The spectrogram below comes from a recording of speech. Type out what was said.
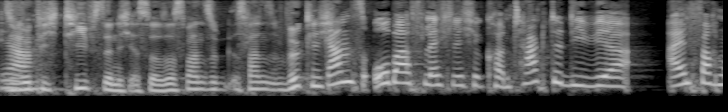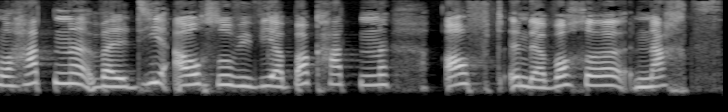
so Ja. wirklich tiefsinnig ist. Also es waren so, es waren so wirklich ganz oberflächliche Kontakte, die wir einfach nur hatten, weil die auch so wie wir Bock hatten, oft in der Woche nachts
